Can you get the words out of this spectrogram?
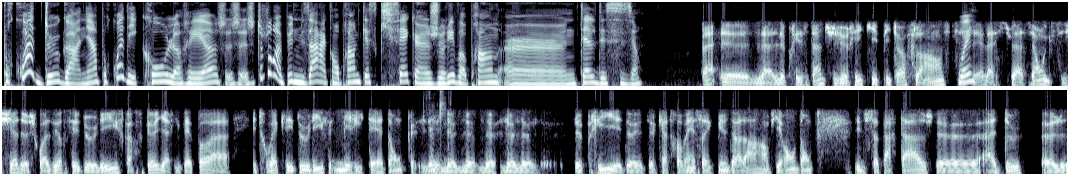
pourquoi deux gagnants? Pourquoi des co-lauréats? J'ai toujours un peu de misère à comprendre qu'est-ce qui fait qu'un jury va prendre une telle décision. Ben, euh, le président du jury, qui est Peter Florence, disait la situation exigeait de choisir ces deux livres parce qu'il n'arrivait pas à. Il trouvait que les deux livres méritaient. Donc, le, prix est de, 85 000 environ. Donc, ils se partagent à deux euh,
